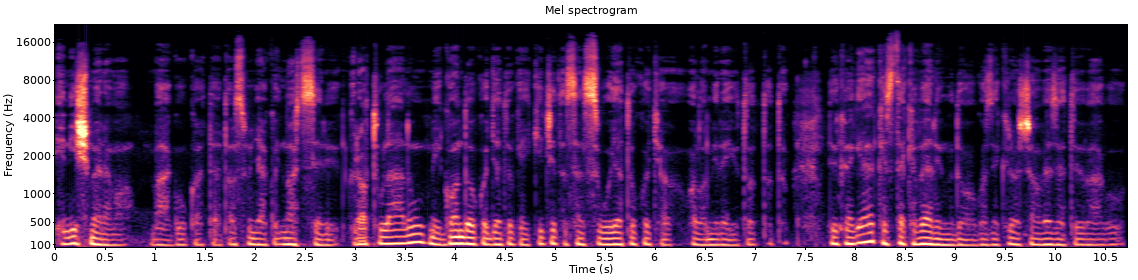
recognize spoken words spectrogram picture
én ismerem a vágókat, tehát azt mondják, hogy nagyszerű, gratulálunk, még gondolkodjatok egy kicsit, aztán szóljatok, hogyha valamire jutottatok. De ők meg elkezdtek velünk dolgozni, különösen a vezetővágó,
